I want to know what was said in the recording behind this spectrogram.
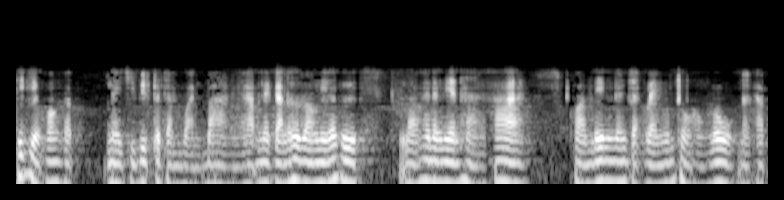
ที่เกี่ยวข้องกับในชีวิตประจำวันบ้างนะครับ ในการทดลองนี้ก็คือ เราให้นักเรียนหาค่าความเร่งเนื่องจากแรงโน้มถ่วงของโลกนะครับ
